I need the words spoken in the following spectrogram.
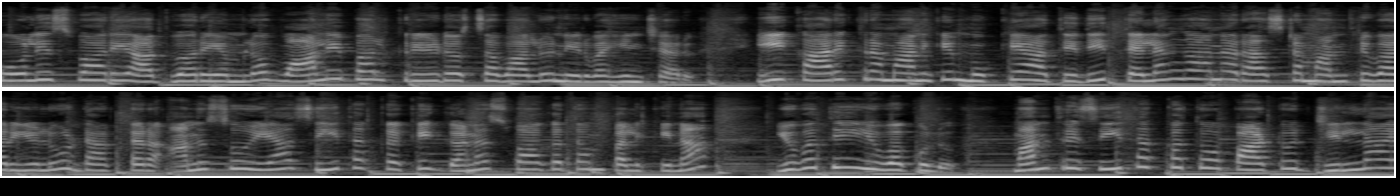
పోలీస్ వారి ఆధ్వర్యంలో వాలీబాల్ క్రీడోత్సవాలు నిర్వహించారు. ఈ కార్యక్రమానికి ముఖ్య అతిథి తెలంగాణ రాష్ట్ర మంత్రివర్యులు డాక్టర్ అనసూయ సీతక్కకి ఘన స్వాగతం పలికిన యువతీ యువకులు. మంత్రి సీతక్కతో పాటు జిల్లా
